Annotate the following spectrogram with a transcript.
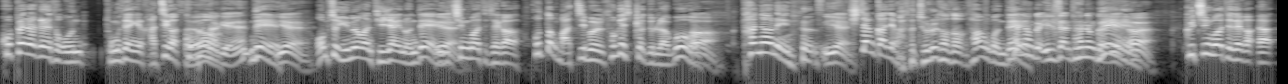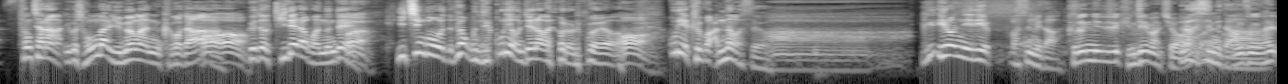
코펜하겐에서 온 동생이랑 같이 갔어요. 코펜하겐? 네, 예. 엄청 유명한 디자이너인데 예. 이 친구한테 제가 호떡 맛집을 소개시켜 드리려고 어. 탄현에 있는 예. 시장까지 가서 줄을 서서 사온 건데. 탄현가, 일산 탄현까지. 네. 예. 그 친구한테 내가 야 상찬아 이거 정말 유명한 그거다. 어, 어. 그래서 기대라고 왔는데 어. 이 친구도 형 근데 꿀이 언제 나와요 그러는 거예요. 어. 꿀이 결국 안 나왔어요. 그- 이런 일이 맞습니다. 그런 일들이 굉장히 많죠. 맞습니다. 방송에 할-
